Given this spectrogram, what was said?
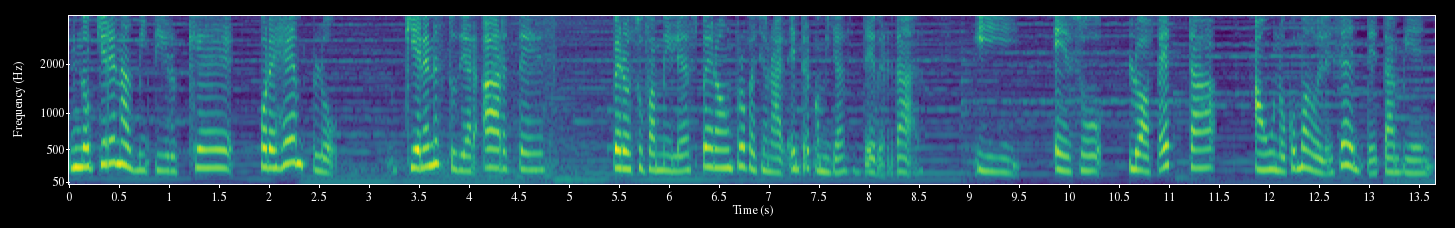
no quieren admitir que, por ejemplo, quieren estudiar artes, pero su familia espera a un profesional, entre comillas, de verdad. Y eso lo afecta a uno como adolescente, también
